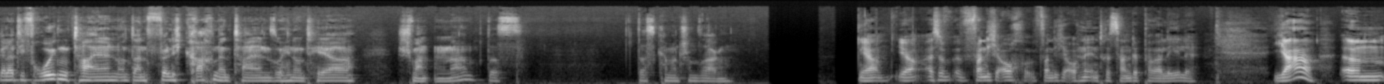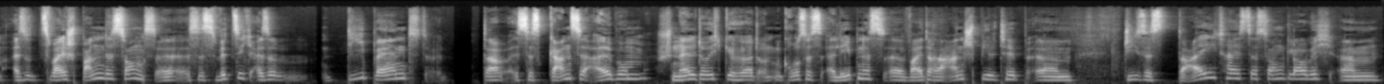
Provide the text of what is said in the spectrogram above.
relativ ruhigen Teilen und dann völlig krachenden Teilen so hin und her schwanken. Ne? Das das kann man schon sagen. Ja, ja, also fand ich auch, fand ich auch eine interessante Parallele. Ja, ähm, also zwei spannende Songs. Äh, es ist witzig, also die Band, da ist das ganze Album schnell durchgehört und ein großes Erlebnis. Äh, weiterer Anspieltipp, ähm, Jesus Died heißt der Song, glaube ich. Ähm,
